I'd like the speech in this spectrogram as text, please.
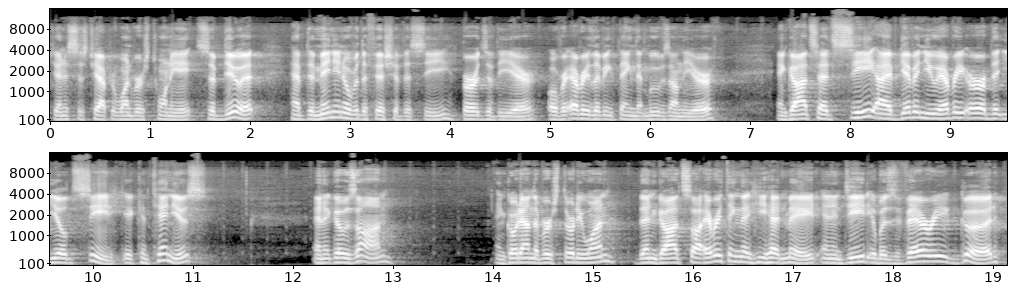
Genesis chapter 1, verse 28, subdue it, have dominion over the fish of the sea, birds of the air, over every living thing that moves on the earth. And God said, See, I have given you every herb that yields seed. It continues, and it goes on. And go down to verse 31. Then God saw everything that he had made, and indeed it was very good.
